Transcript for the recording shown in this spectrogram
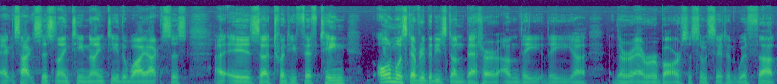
x-axis 1990, the y-axis uh, is uh, 2015 almost everybody's done better, and the, the, uh, there are error bars associated with that.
